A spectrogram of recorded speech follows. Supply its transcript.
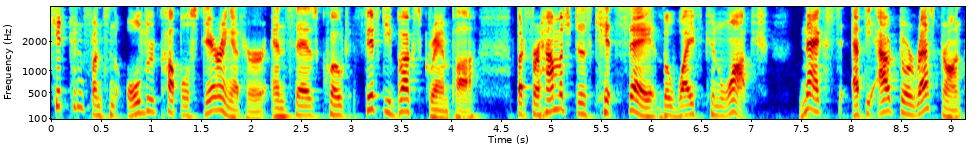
Kit confronts an older couple staring at her and says, quote, 50 bucks, Grandpa. But for how much does Kit say the wife can watch? Next, at the outdoor restaurant,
